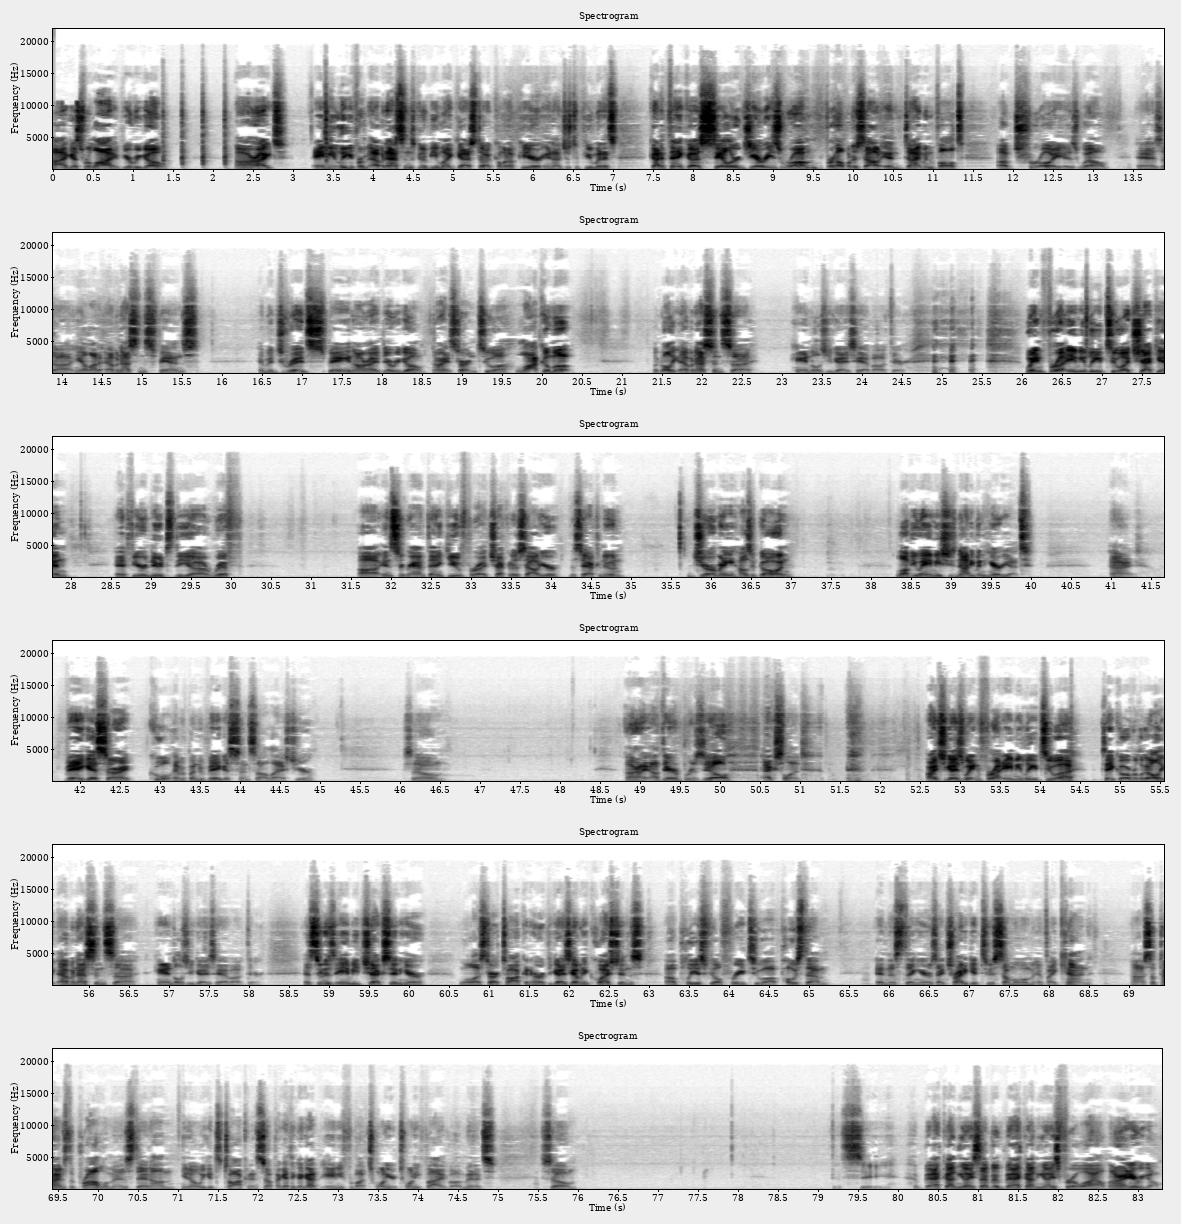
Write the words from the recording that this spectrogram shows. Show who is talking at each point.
Speaker 1: I guess we're live. Here we go. All right. Amy Lee from Evanescence is going to be my guest uh, coming up here in uh, just a few minutes. Got to thank uh, Sailor Jerry's Rum for helping us out and Diamond Vault of Troy as well. As, uh, yeah, a lot of Evanescence fans in Madrid, Spain. All right, there we go. All right, starting to uh, lock them up. Look at all the Evanescence uh, handles you guys have out there. Waiting for Amy Lee to check in. If you're new to the uh, Riff uh, Instagram, thank you for uh, checking us out here this afternoon. Germany, how's it going? Love you, Amy. She's not even here yet. All right. Vegas, all right, cool. Haven't been to Vegas since uh, last year. So, all right, out there in Brazil, excellent. all right, you guys waiting for uh, Amy Lee to uh, take over. Look at all the Evanescence uh, handles you guys have out there as soon as Amy checks in here, we'll uh, start talking to her. If you guys have any questions, uh, please feel free to uh, post them in this thing here as I try to get to some of them if I can. Uh, sometimes the problem is that um, you know we get to talking and stuff. Like I think I got Amy for about twenty or twenty five uh, minutes. So let's see. Back on the ice. I've been back on the ice for a while. All right, here we go. All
